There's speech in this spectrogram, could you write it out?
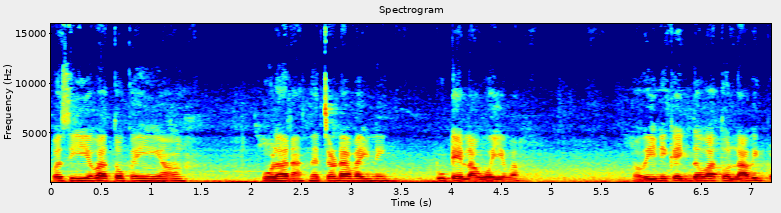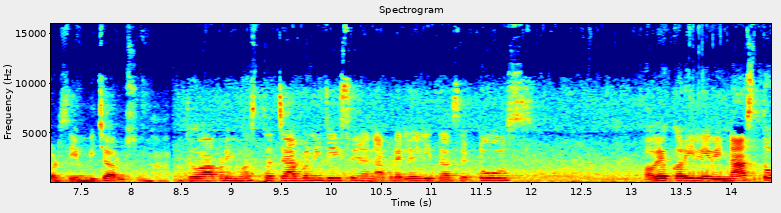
પછી એવા તો કંઈ ભોળાનાથને ચડાવાય નહીં તૂટેલા હોય એવા. હવે એની કંઈક દવા તો લાવવી પડશે એમ વિચારું છું. જો આપણી મસ્ત ચા બની જઈશે અને આપણે લઈ લીધા છે ટોસ. હવે કરી લેવી નાસ્તો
